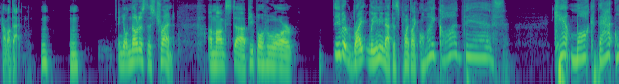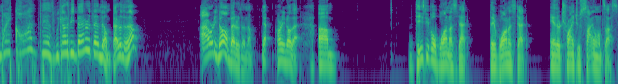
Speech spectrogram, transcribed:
How about that? Hmm? Hmm? And you'll notice this trend amongst uh, people who are even right leaning at this point, like, oh my God, this can't mock that. Oh my God, this. We got to be better than them. Better than them? I already know I'm better than them. Yep, I already know that. Um, these people want us dead. They want us dead. And they're trying to silence us.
